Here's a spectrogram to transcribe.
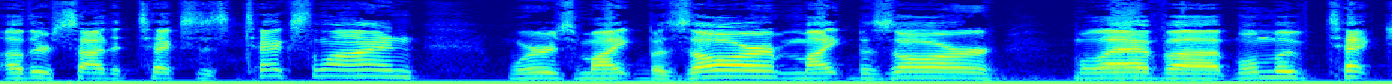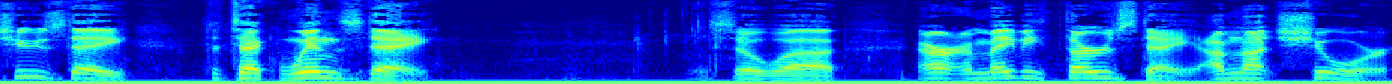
Other side of Texas text line. Where's Mike Bazaar? Mike Bazaar. We'll have uh, we'll move Tech Tuesday to Tech Wednesday. So uh, or maybe Thursday. I'm not sure.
